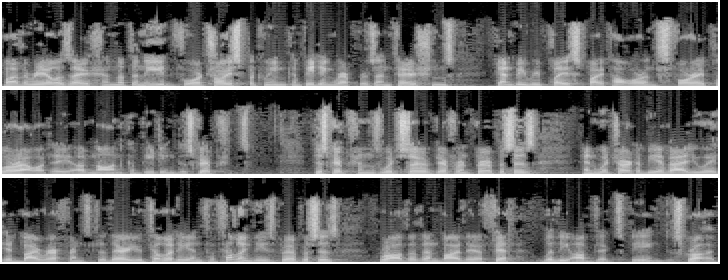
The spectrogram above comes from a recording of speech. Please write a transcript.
by the realization that the need for choice between competing representations can be replaced by tolerance for a plurality of non-competing descriptions. Descriptions which serve different purposes and which are to be evaluated by reference to their utility in fulfilling these purposes rather than by their fit with the objects being described.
